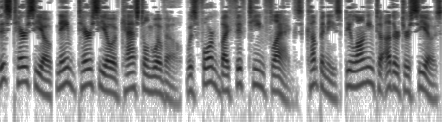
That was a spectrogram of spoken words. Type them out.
This tercio, named Tercio of Castelnuovo, was formed by 15 flags companies belonging to other tercios,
